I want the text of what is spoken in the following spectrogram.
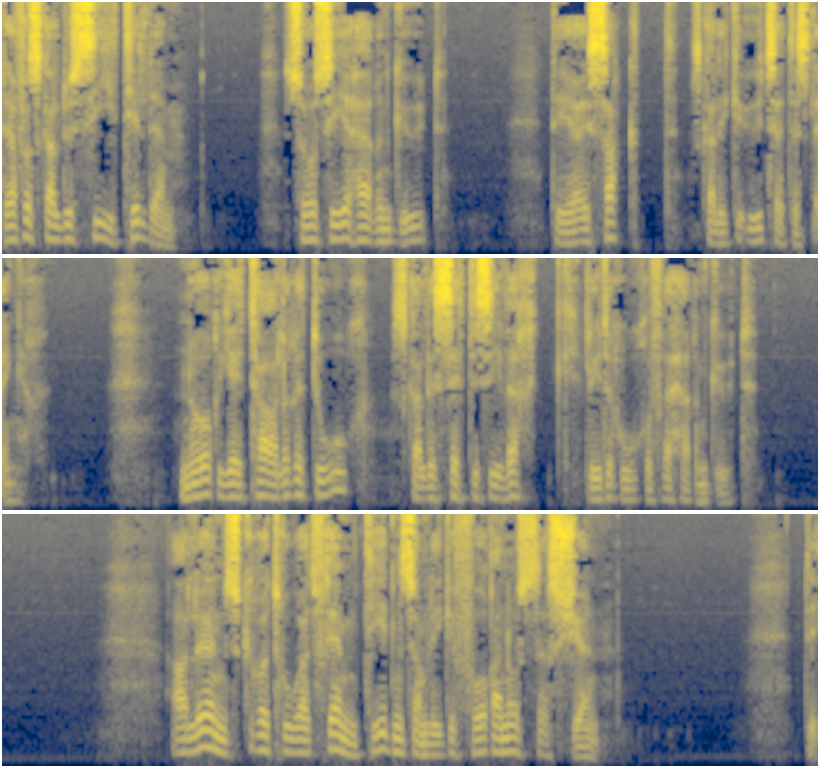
Derfor skal du si til dem, så sier Herren Gud, det jeg har sagt skal ikke utsettes lenger. Når jeg taler et ord, skal det settes i verk, lyder ordet fra Herren Gud. Alle ønsker å tro at fremtiden som ligger foran oss, er skjønn. Det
